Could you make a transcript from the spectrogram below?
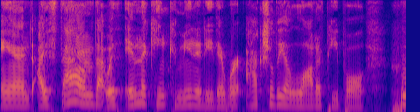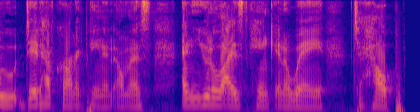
And I found that within the kink community, there were actually a lot of people who did have chronic pain and illness and utilized kink in a way to help,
